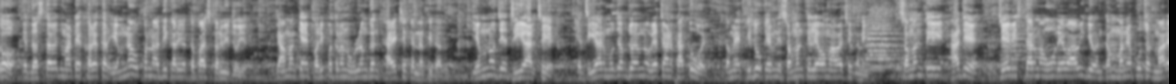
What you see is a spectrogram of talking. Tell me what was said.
તો એ દસ્તાવેજ માટે ખરેખર એમના ઉપરના અધિકારીઓ તપાસ કરવી જોઈએ કે આમાં ક્યાંય પરિપત્રનું ઉલ્લંઘન થાય છે કે નથી થતું એમનો જે જીઆર છે, એ જીઆર મુજબ જો એમનું વેચાણ થતું હોય, તમે કીધું કે એમની સંમતિ લેવામાં આવે છે કે નહીં? સંમતિ આજે જે વિસ્તારમાં હું રહેવા આવી ગયો અને તમે મને પૂછો મારે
